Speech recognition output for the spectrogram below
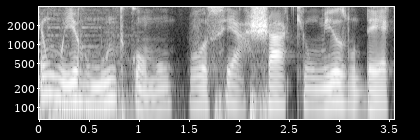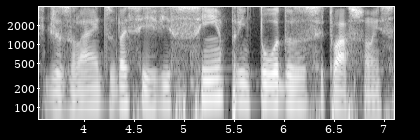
É um erro muito comum você achar que o mesmo deck de slides vai servir sempre em todas as situações,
